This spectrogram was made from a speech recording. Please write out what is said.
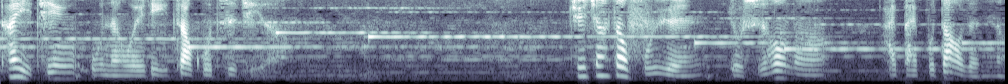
他已经无能为力照顾自己了。居家照服员有时候呢还排不到人呢，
